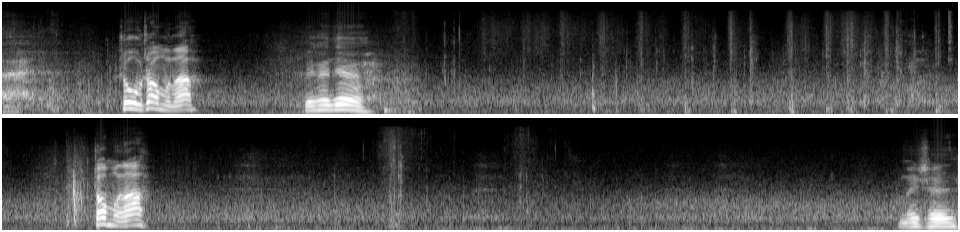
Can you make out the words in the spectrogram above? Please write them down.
哎，周五赵母呢？没看见。赵母呢？没神。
